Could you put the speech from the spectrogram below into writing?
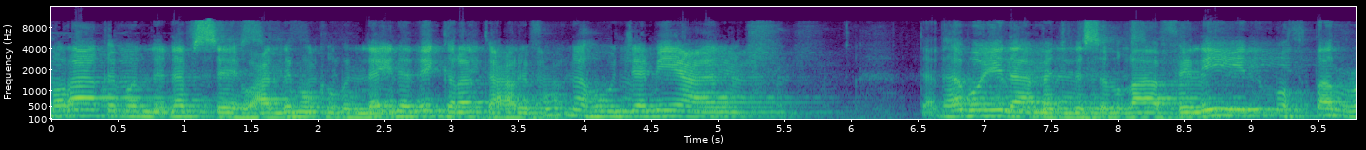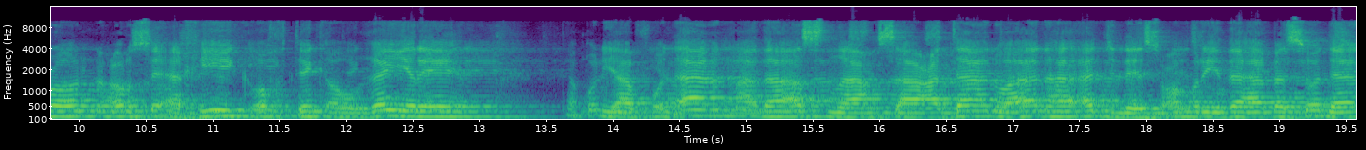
مراقب لنفسه أعلمكم الليل ذكرا تعرفونه جميعا. تذهب إلى مجلس الغافلين مضطر عرس أخيك أختك أو غيره. تقول يا فلان ماذا أصنع ساعتان وأنا أجلس عمري ذهب سدى؟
